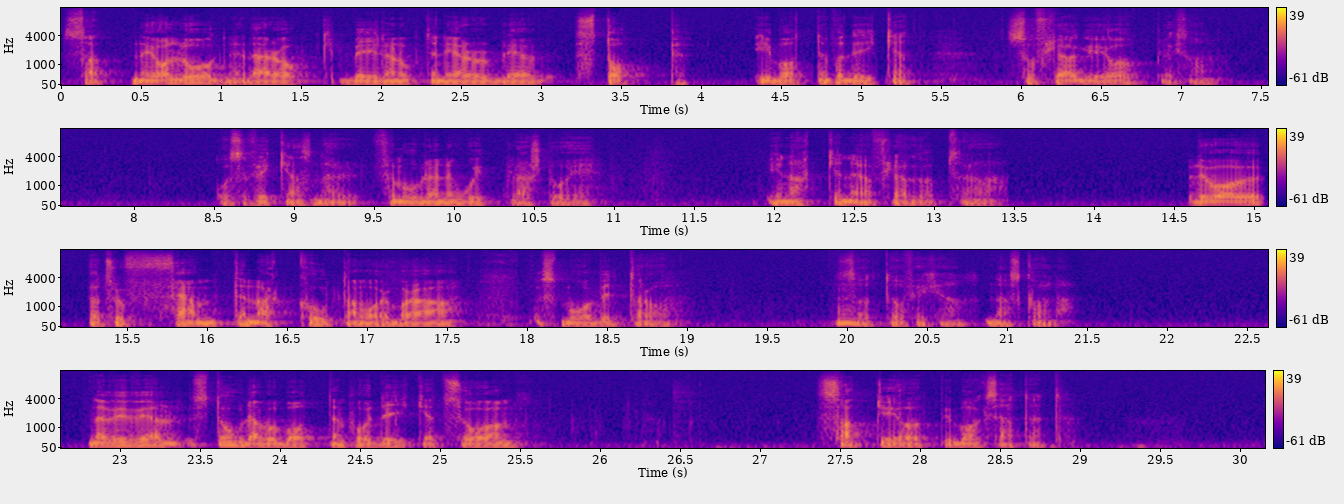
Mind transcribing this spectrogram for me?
Så att när jag låg ner där och bilen åkte ner och det blev stopp i botten på diket så flög jag upp liksom. Och så fick jag en sån här, förmodligen en whiplash då i, i nacken när jag flög upp. Så här. Det var, jag tror femte nackkotan var det bara små bitar av. Mm. Så att då fick jag den här skadan. När vi väl stod där på botten på diket så satt jag upp i baksätet.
